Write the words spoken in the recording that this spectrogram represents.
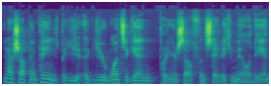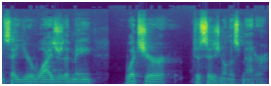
you're not shopping opinions, but you, you're once again putting yourself in a state of humility and say you're wiser than me. What's your decision on this matter?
